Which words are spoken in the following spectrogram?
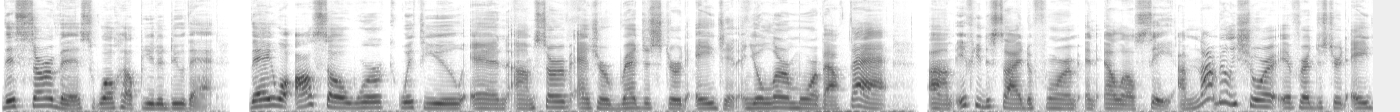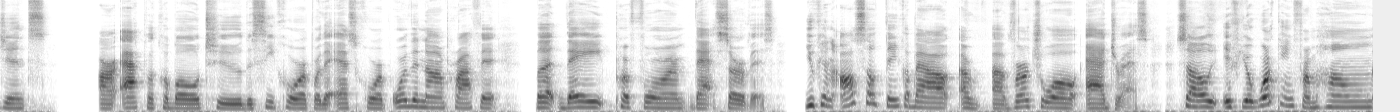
this service will help you to do that. They will also work with you and um, serve as your registered agent, and you'll learn more about that um, if you decide to form an LLC. I'm not really sure if registered agents are applicable to the C Corp or the S Corp or the nonprofit, but they perform that service. You can also think about a, a virtual address. So if you're working from home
